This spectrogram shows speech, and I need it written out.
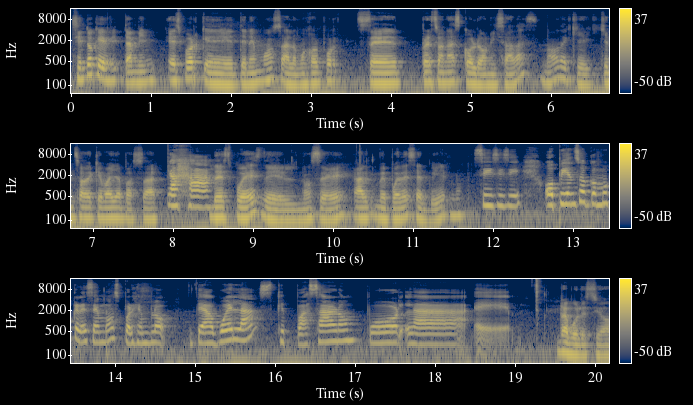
siento que también es porque tenemos a lo mejor por ser personas colonizadas, ¿no? De que quién sabe qué vaya a pasar Ajá. después del, no sé, me puede servir, ¿no? Sí, sí, sí. O pienso cómo crecemos, por ejemplo, de abuelas que pasaron por la... Eh, Revolución,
